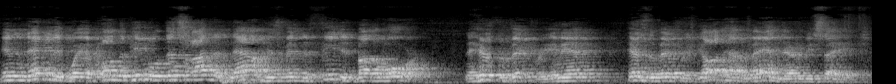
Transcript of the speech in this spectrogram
in a negative way upon the people of this island now has been defeated by the Lord. Now here's the victory, amen? Here's the victory. God had a man there to be saved.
